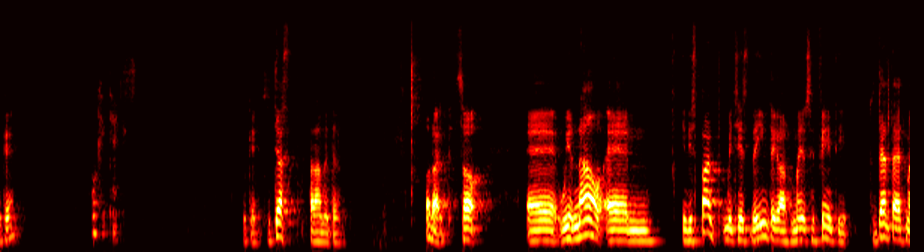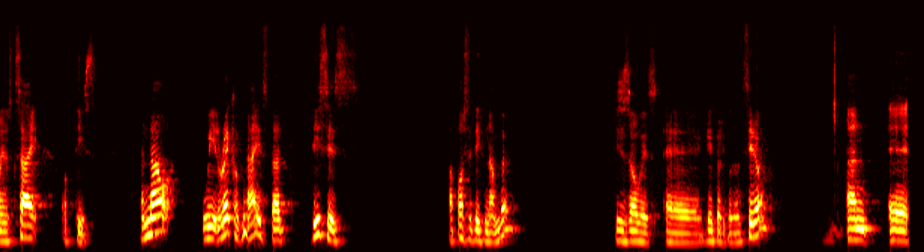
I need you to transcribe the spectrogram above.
Okay? Okay, thanks. Okay, so just parameter. All right, so uh, we're now um, in this part, which is the integral from minus infinity to delta F minus xi of this. And now we recognize that this is a positive number. This is always uh, greater or equal than zero. And uh,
